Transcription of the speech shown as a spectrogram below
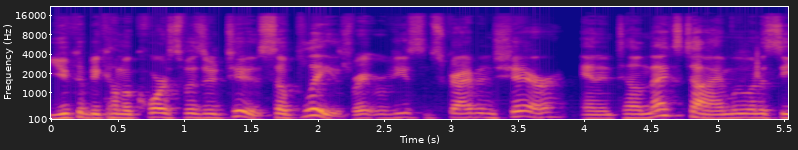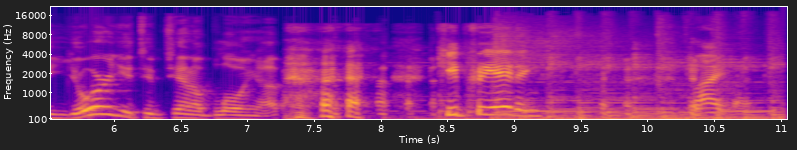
you can become a course wizard too. So please rate, review, subscribe, and share. And until next time, we want to see your YouTube channel blowing up. Keep creating. Bye.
